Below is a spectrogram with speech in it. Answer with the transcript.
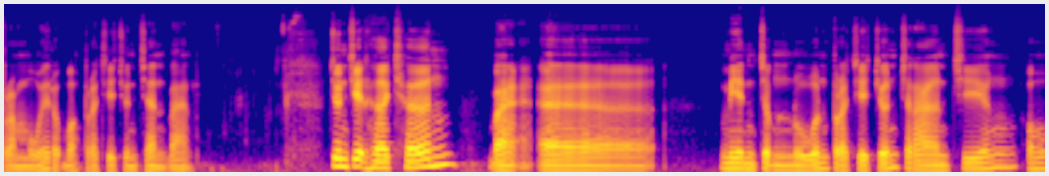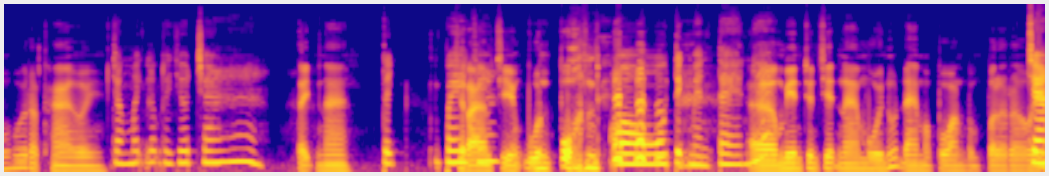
56របស់ប្រជាជនចិនបាទជនជាតិហឺឈើន បាទអឺមានចំនួន ប្រជាជនច្រើនជាង អូយរដ្ឋាអើយចឹងមិនលោករយុទ្ធចាតិចណាស់តិច ពេកច្រើនចាជាង4000អូយតិចមែនតើអឺមានជនជាតិណាមួយនោះដែល1700ចា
